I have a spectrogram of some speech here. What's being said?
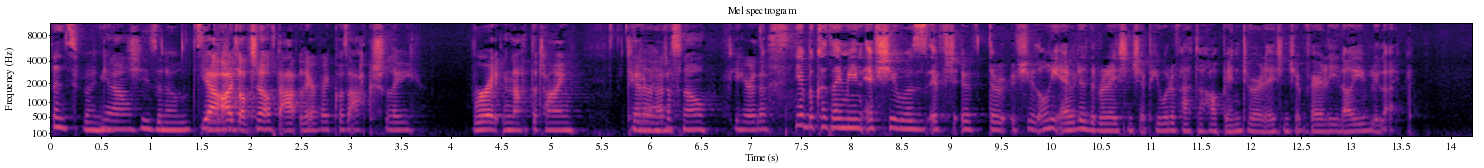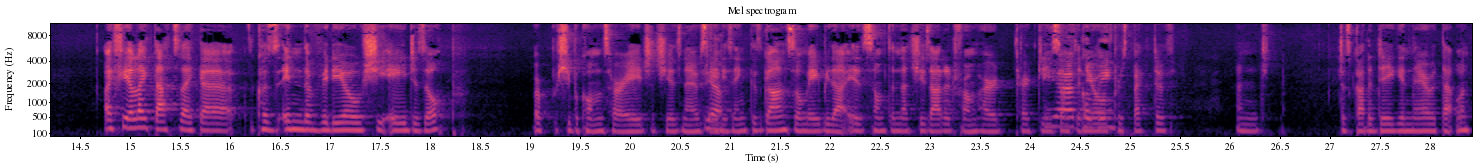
That's funny. You know. She's an old yeah. I'd love to know if that lyric was actually written at the time. Taylor, Yeah. let us know if you hear this. Yeah, because I mean, if she was, if she, if there, if she was only out of the relationship, he would have had to hop into a relationship fairly lively. Like, I feel like that's like a because in the video she ages up, or she becomes her age that she is now. Sadie Yeah. Sink is gone, so maybe that is something that she's added from her thirty yeah, something year old be. perspective, and just got to dig in there with that one.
